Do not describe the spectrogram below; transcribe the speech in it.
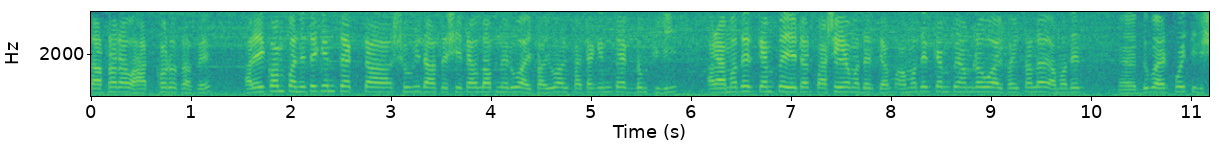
তাছাড়াও হাত খরচ আছে। আর এই কোম্পানিতে কিন্তু একটা সুবিধা আছে, সেটা হলো আপনার ওয়াইফাই ওয়াইফাইটা কিন্তু একদম ফ্রি আর আমাদের ক্যাম্পে এটার পাশেই আমাদের ক্যাম্প আমাদের ক্যাম্পে আমরা ওয়াইফাই চালাই আমাদের দুবাইয়ের পঁয়ত্রিশ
